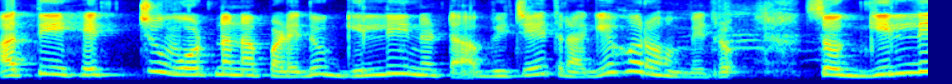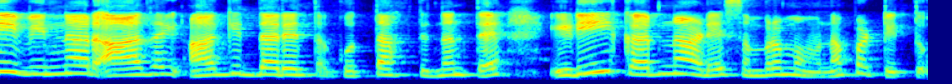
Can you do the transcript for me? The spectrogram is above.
ಅತಿ ಹೆಚ್ಚು ವೋಟ್ನ ಪಡೆದು ಗಿಲ್ಲಿ ನಟ ವಿಜೇತರಾಗಿ ಹೊರಹೊಮ್ಮಿದ್ರು. ಸೊ, ಗಿಲ್ಲಿ ವಿನ್ನರ್ ಆಗಿದ್ದಾರೆ ಅಂತ ಗೊತ್ತಾಗ್ತಿದ್ದಂತೆ ಇಡೀ ಕರ್ನಾಡೆ ಸಂಭ್ರಮವನ್ನ ಪಟ್ಟಿತ್ತು.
